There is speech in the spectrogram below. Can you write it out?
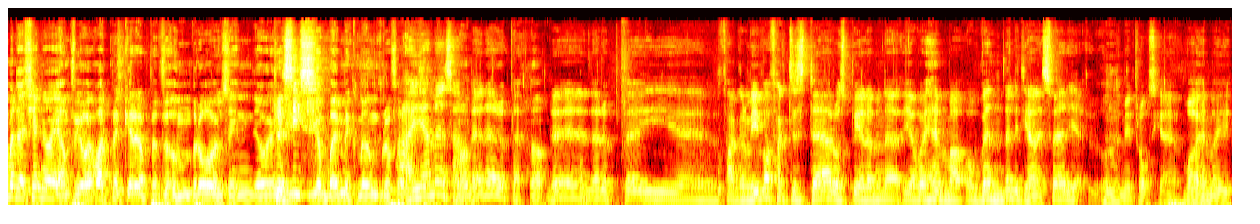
men det känner jag igen. För jag har varit mycket där uppe för Umbro. och Sin, jag Precis. jobbar ju mycket med Umbro förut. Jajamensan, Ja. det är där uppe. Ja. Det är där uppe i eh, Fagerholm. Vi var faktiskt där och spelade, men när- jag var hemma och vände lite grann i Sverige under min proffskarriär. Var hemma i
